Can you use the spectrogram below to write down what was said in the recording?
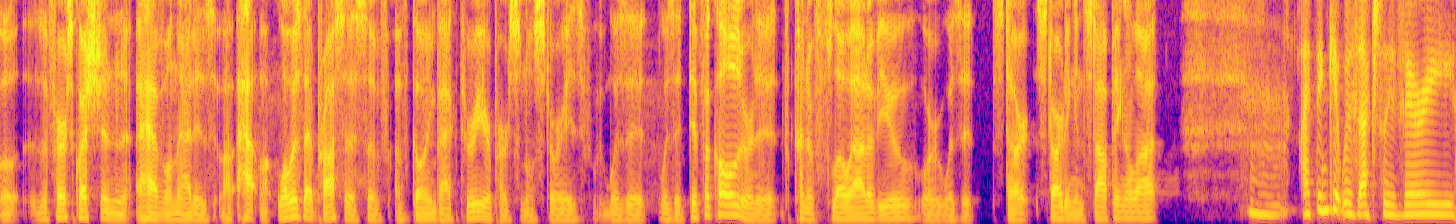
Well, the first question I have on that is, how, what was that process of of going back through your personal stories? Was it was it difficult, or did it kind of flow out of you, or was it start starting and stopping a lot? Hmm. I think it was actually very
